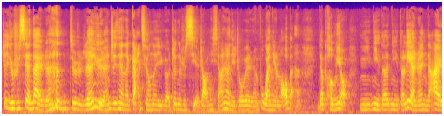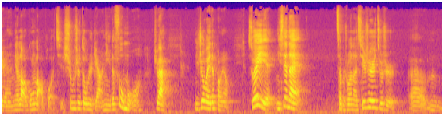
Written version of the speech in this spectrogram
这就是现代人 就是人与人之间的感情的一个真的是写照。你想想你周围人，不管你是老板、你的朋友、你你的你的恋人、你的爱人、你老公老婆，其实是不是都是这样？你的父母是吧？你周围的朋友，所以你现在怎么说呢？其实就是呃嗯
